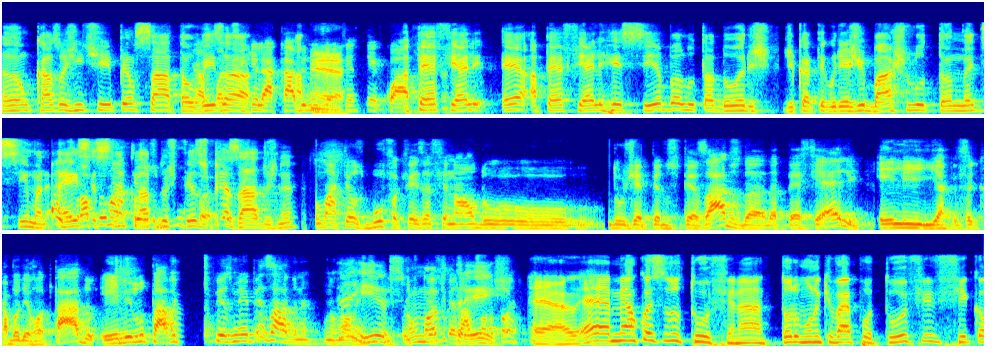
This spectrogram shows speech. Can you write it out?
Então é um caso a gente pensar. Talvez a, que ele acabe no é. 84. A PFL, né? é, a PFL receba lutadores de categorias de baixo lutando na de cima. Né? É exceção, claro, dos pesos pesados, né? O Matheus Bufa, que fez a final do, do GP dos pesados, da, da PFL, ele acabou derrotado, ele lutava de peso meio pesado, né? É isso, um 9-3. É, é a mesma coisa do TUF, né? Todo mundo que vai pro TUF fica,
